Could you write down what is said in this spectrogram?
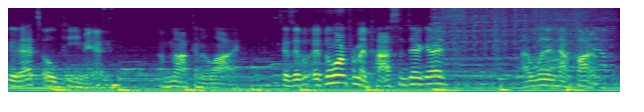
dude, that's OP, man. I'm not gonna lie. Because if, if it weren't for my passive there, guys, I wouldn't have caught him.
